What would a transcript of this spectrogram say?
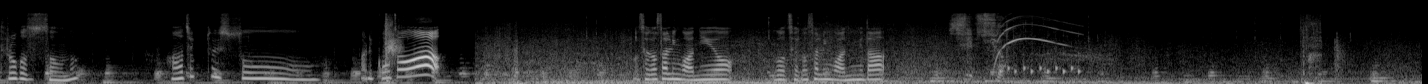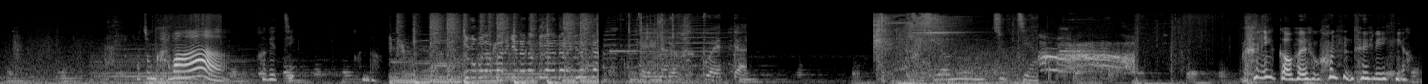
들어가서 싸우나? 아직도 있어 빨리 꺼져! 이거 제가 살린 거 아니에요 이거 제가 살린 거 아닙니다 아, 좀 가봐 가겠지? 간다. 영웅은 죽지 않. 그니까 왜 건드리냐고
